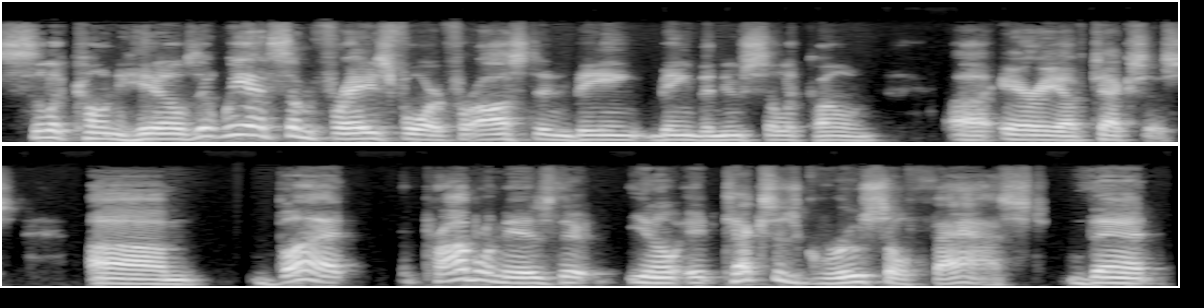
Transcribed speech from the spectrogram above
Silicon Hills. We had some phrase for it for Austin being being the new Silicon uh, area of Texas. Um, but the problem is that you know it, Texas grew so fast that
